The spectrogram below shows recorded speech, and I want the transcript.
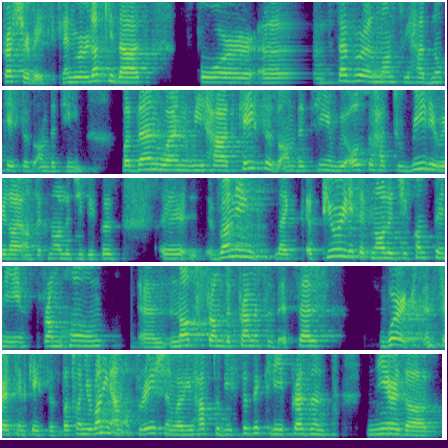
pressure, basically. And we were lucky that for uh, several months we had no cases on the team. But then when we had cases on the team, we also had to really rely on technology because uh, running like a purely technology company from home and not from the premises itself works in certain cases but when you're running an operation where you have to be physically present near the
